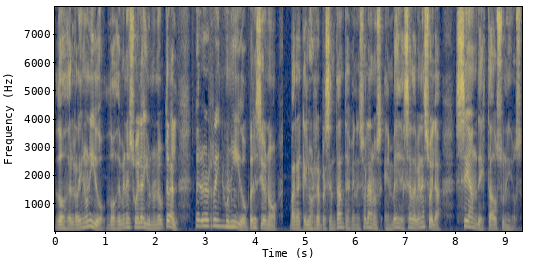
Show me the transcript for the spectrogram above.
dos del Reino Unido, dos de Venezuela y uno neutral, pero el Reino Unido presionó para que los representantes venezolanos, en vez de ser de Venezuela, sean de Estados Unidos.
